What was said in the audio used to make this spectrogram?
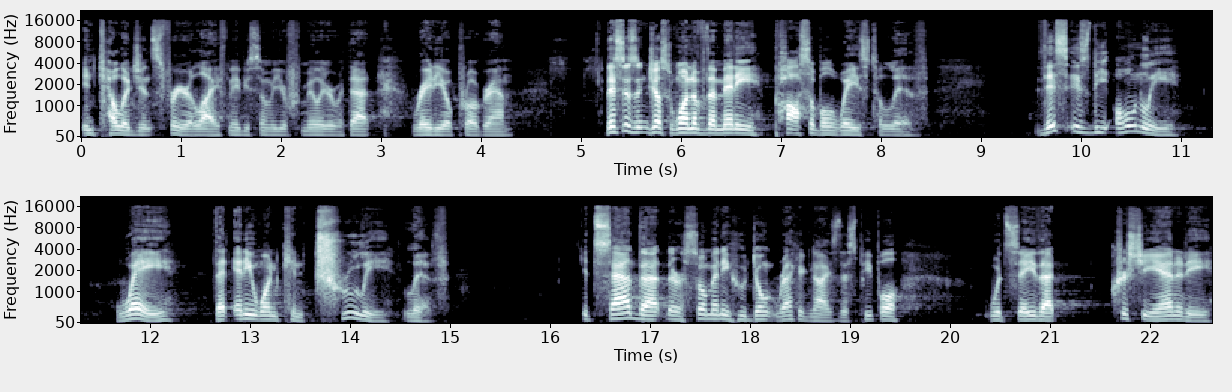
Intelligence for Your Life. Maybe some of you are familiar with that radio program. This isn't just one of the many possible ways to live. This is the only way that anyone can truly live. It's sad that there are so many who don't recognize this. People would say that Christianity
